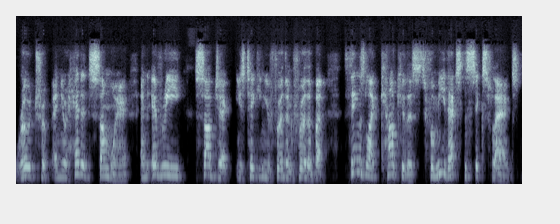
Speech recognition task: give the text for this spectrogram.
road trip and you're headed somewhere, and every subject is taking you further and further. But things like calculus, for me, that's the Six Flags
